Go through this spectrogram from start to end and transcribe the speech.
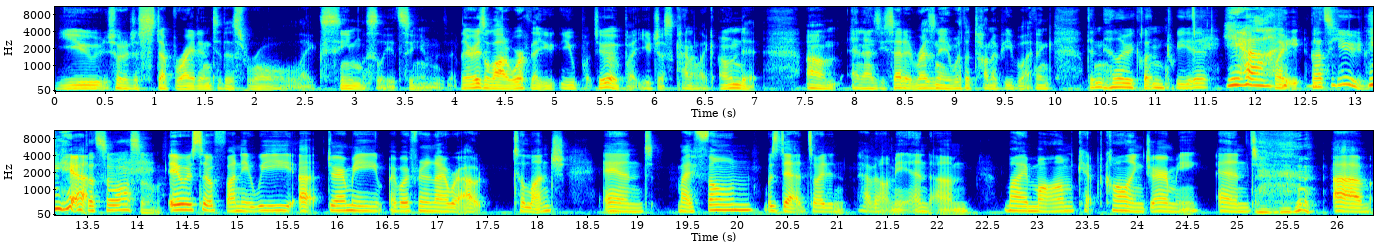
you sort of just step right into this role like seamlessly. It seems there is a lot of work that you, you put to it, but you just kind of like owned it, um, and as you said, it resonated with a ton of people. I think didn't Hillary Clinton tweet it? Yeah, Like that's huge. Yeah. that's so awesome. it was so funny. We, uh, Jeremy, my boyfriend, and I were out to lunch, and my phone was dead, so I didn't have it on me. And um, my mom kept calling Jeremy, and um,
